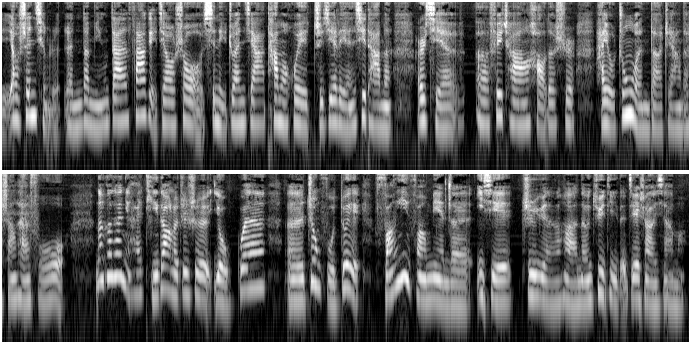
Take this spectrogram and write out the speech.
要申请人人的名单发给教授、心理专家，他们会直接联系他们。而且，呃，非常好的是还有中文的这样的商谈服务。那刚才你还提到了，这是有关呃政府对防疫方面的一些支援哈，能具体的介绍一下吗？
